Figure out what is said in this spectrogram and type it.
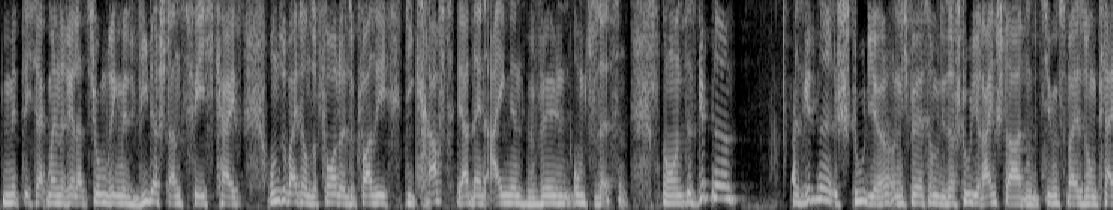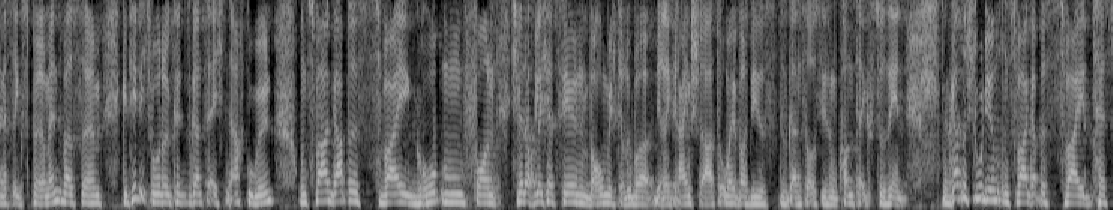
mit, ich sag mal, eine Relation bringen mit Widerstandsfähigkeit und so weiter und so fort. Also quasi die Kraft, ja, deinen eigenen Willen umzusetzen. Und es gibt eine es gibt eine Studie und ich will jetzt mal mit dieser Studie reinstarten, beziehungsweise so ein kleines Experiment, was ähm, getätigt wurde. Ihr könnt das Ganze echt nachgoogeln. Und zwar gab es zwei Gruppen von, ich werde auch gleich erzählen, warum ich darüber direkt reinstarte, um einfach dieses das Ganze aus diesem Kontext zu sehen. Es gab eine Studie und zwar gab es zwei Test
